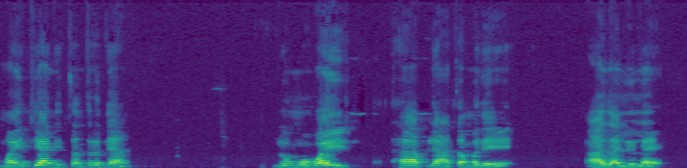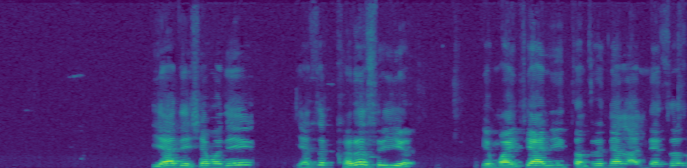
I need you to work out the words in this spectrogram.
माहिती आणि तंत्रज्ञान जो मोबाईल हा आपल्या हातामध्ये आज आलेला आहे. या देशामध्ये याचं खरं श्रेय हे माहिती आणि तंत्रज्ञान आणण्याचं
